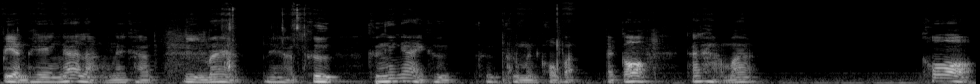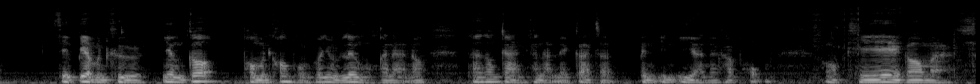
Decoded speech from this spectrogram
เปลี่ยนเพลงหน้าหลังนะครับ ดีมากนะครับ คือคือง่าย ๆ คือคือคือมันครบอะแต่ก็ถ้าถามว่า ข้อเสียเปรียบมันคือ ยังก็พอมันครอบผมก็ยังเรื่องของขนาดเนาะถ้าต้องการขนาดเล็กก็จะ เป็นอินเอียร์นะครับผม โอเคก็มาส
